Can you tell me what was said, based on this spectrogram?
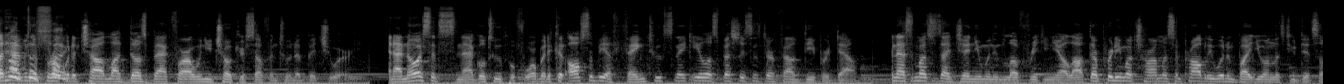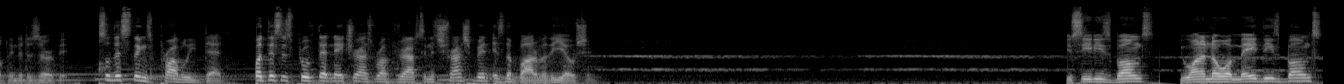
But what having a throat with a child lock does backfire when you choke yourself into an obituary. And I know I said snaggletooth before, but it could also be a fangtooth snake eel, especially since they're found deeper down. And as much as I genuinely love freaking y'all out, they're pretty much harmless and probably wouldn't bite you unless you did something to deserve it. So this thing's probably dead. But this is proof that nature has rough drafts and its trash bin is the bottom of the ocean. You see these bones? You want to know what made these bones?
